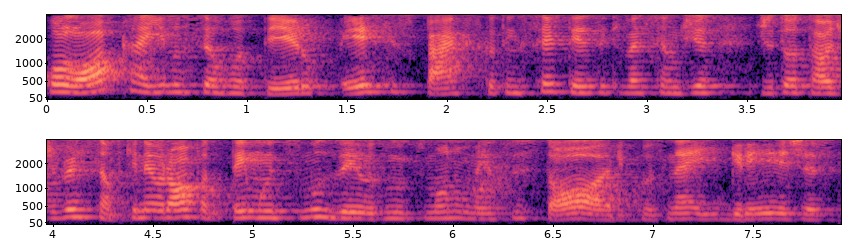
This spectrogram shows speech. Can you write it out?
coloca aí no seu roteiro esses parques que eu tenho certeza que vai ser um dia de total diversão, porque na Europa tem muitos museus, muitos monumentos históricos, né, igrejas.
